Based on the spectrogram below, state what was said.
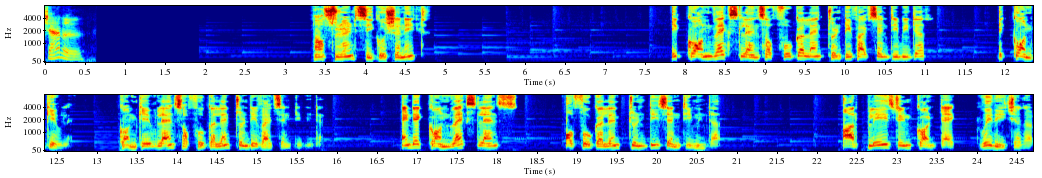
Channel now student see question it एक convex lens of focal length 25 centimetre एक concave lens concave lens of focal length 25 centimetre and एक convex lens of focal length 20 centimetre are placed in contact with each other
